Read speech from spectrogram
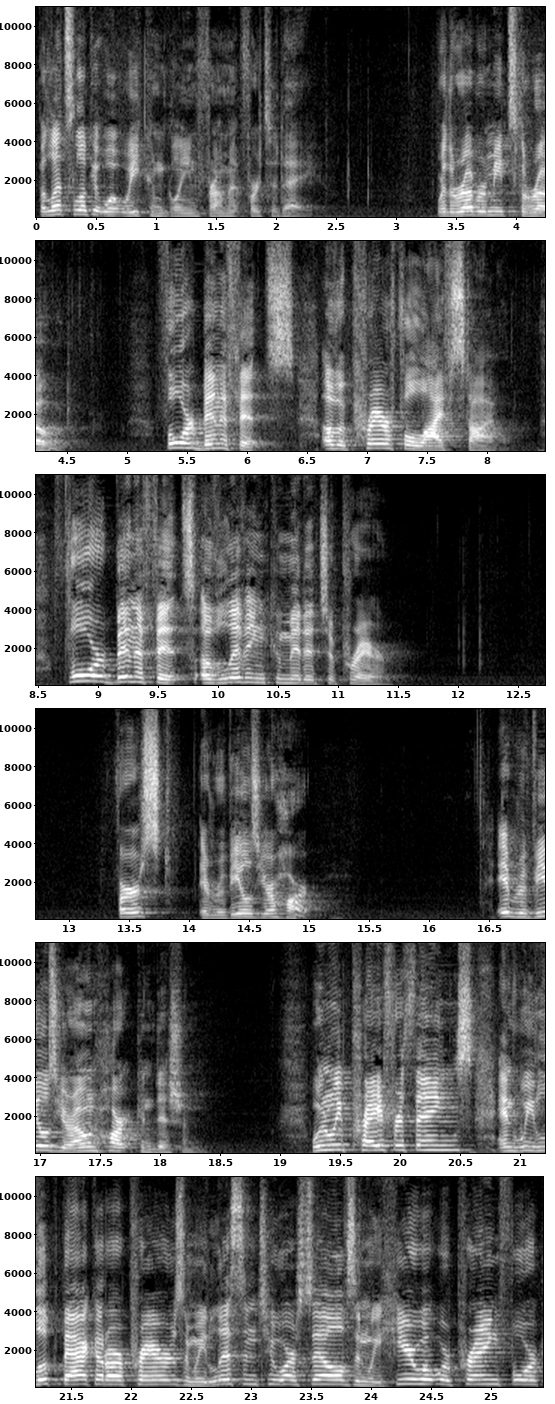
but let's look at what we can glean from it for today. Where the rubber meets the road. Four benefits of a prayerful lifestyle. Four benefits of living committed to prayer. First, it reveals your heart. It reveals your own heart condition. When we pray for things and we look back at our prayers and we listen to ourselves and we hear what we're praying for,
